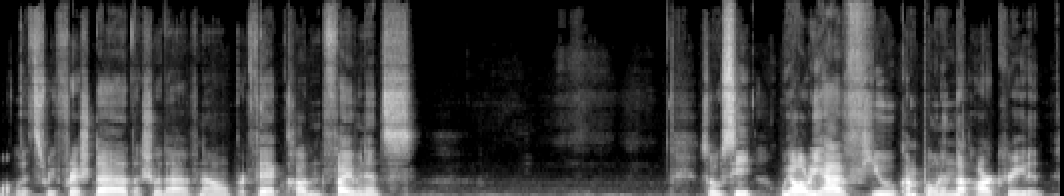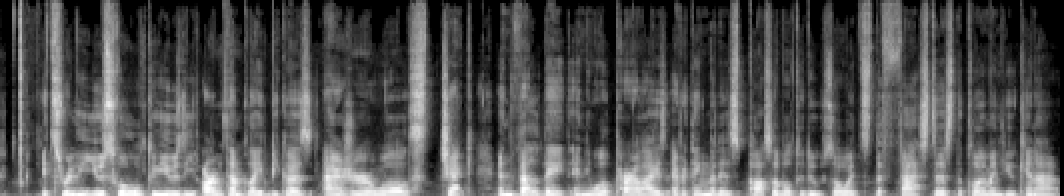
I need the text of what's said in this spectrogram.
well, let's refresh that. I should have now perfect cloud in five minutes. So see, we already have few components that are created. It's really useful to use the ARM template because Azure will check and validate and it will parallelize everything that is possible to do. So it's the fastest deployment you can have.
